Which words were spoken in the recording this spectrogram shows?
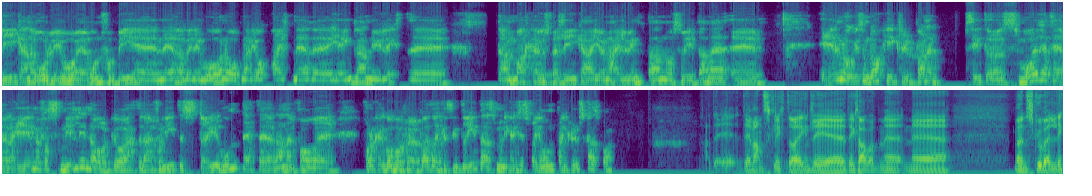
Ligaene ruller jo eh, rundt forbi eh, nedover nivået. Nå åpna de opp helt ned eh, i England nylig. Danmark har jo spilt liga gjennom hele vinteren osv. Er det noe som dere i klubbene sitter og småirriterer? Er vi for snille i Norge og at det er for lite støy rundt dette? her? For, folk kan gå på puber og drikke seg dritas, men de kan ikke springe rundt på en kunstgressbane. Det, det, er vanskelig da, egentlig Det er klart at vi, vi, vi ønsker jo veldig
